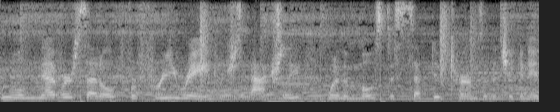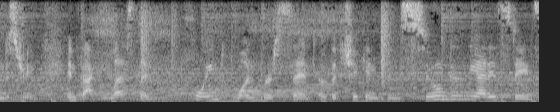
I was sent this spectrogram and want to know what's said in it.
We will never settle for free range, which is actually one of the most deceptive terms in the chicken industry. In fact, less than 0.1% of the chicken consumed in the United States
